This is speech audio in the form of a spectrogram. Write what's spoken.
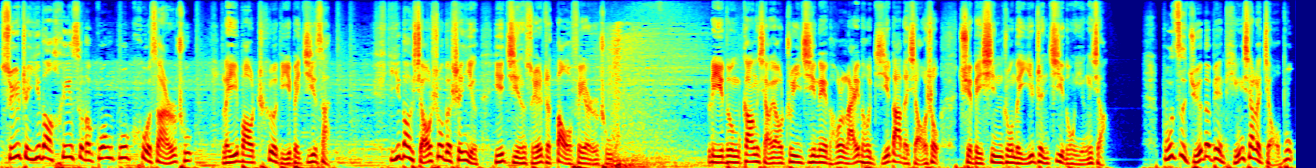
随着一道黑色的光波扩散而出，雷暴彻底被击散，一道小兽的身影也紧随着倒飞而出。利顿刚想要追击那头来头极大的小兽，却被心中的一阵悸动影响，不自觉地便停下了脚步。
